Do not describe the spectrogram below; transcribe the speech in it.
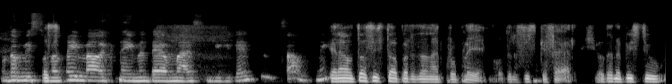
Und dann müsste man den Markt nehmen, der am meisten Dividenden zahlt. Nicht? Genau, das ist aber dann ein Problem, oder? Das ist gefährlich, oder? Dann bist du,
